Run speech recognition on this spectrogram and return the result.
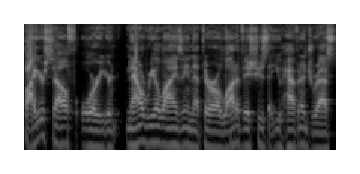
by yourself or you're now realizing that there are a lot of issues that you haven't addressed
